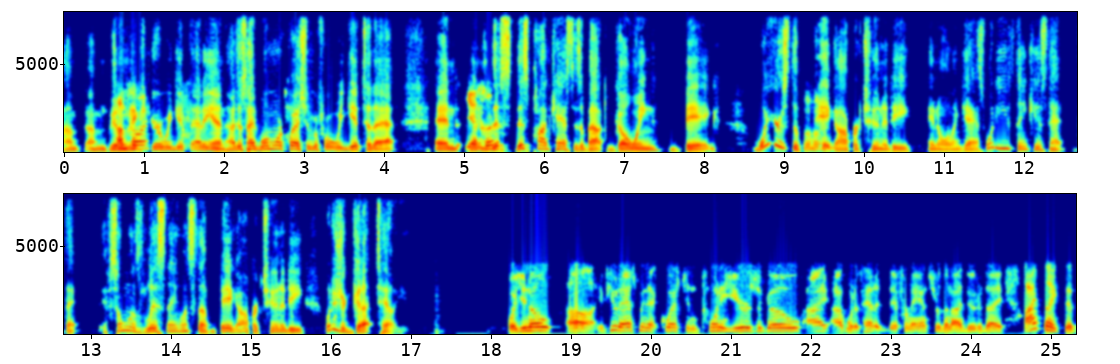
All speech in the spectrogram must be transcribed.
I'm, I'm going to make sorry? sure we get that in. I just had one more question before we get to that. And yes, you know, this this podcast is about going big. Where's the mm-hmm. big opportunity in oil and gas? What do you think is that that if someone's listening, what's the big opportunity? What does your gut tell you? Well, you know, uh, if you'd asked me that question 20 years ago, I, I would have had a different answer than I do today. I think that,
